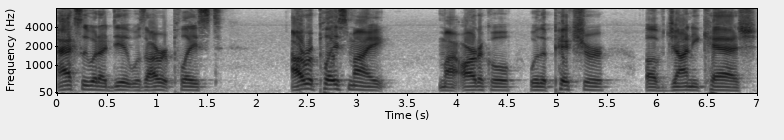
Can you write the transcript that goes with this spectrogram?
Actually what I did was I replaced I replaced my my article with a picture of Johnny Cash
